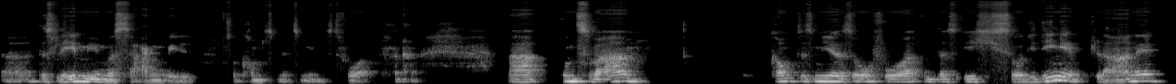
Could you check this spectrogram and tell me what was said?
äh, das Leben irgendwas sagen will. So kommt es mir zumindest vor. äh, und zwar kommt es mir so vor, dass ich so die Dinge plane,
